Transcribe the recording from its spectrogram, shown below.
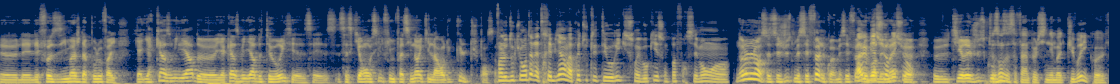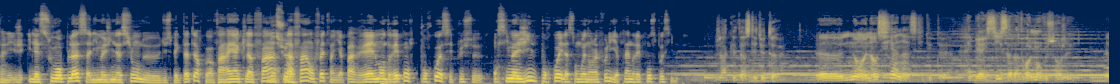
euh, les, les fausses images d'Apollo. Enfin, il y, a, il y a 15 milliards de, il y a 15 milliards de théories, c'est, c'est, c'est ce qui rend aussi le film fascinant et qui l'a rendu culte, je pense. Enfin, le documentaire est très bien, mais après, toutes les théories qui sont évoquées sont pas forcément. euh, Non, non, non, c'est c'est juste, mais c'est fun, quoi. Mais c'est fun Ah de oui, bien voir sûr, des bien mecs sûr. euh, euh, tirer De jusqu'au toute façon, ça, ça fait un peu le cinéma de Kubrick, quoi. Enfin, il laisse souvent place à l'imagination de- du spectateur, quoi. Enfin, rien que la fin, Bien sûr. la fin, en fait, enfin, il n'y a pas réellement de réponse. Pourquoi? C'est plus, euh, on s'imagine pourquoi il a sombré dans la folie. Il y a plein de réponses possibles. Jacques est instituteur. Euh, non, un ancien instituteur. Eh bien ici, ça va drôlement vous changer.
